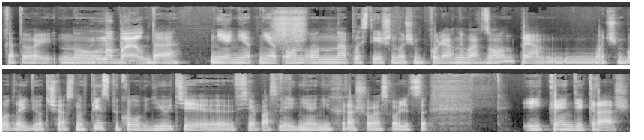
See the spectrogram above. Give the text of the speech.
который, ну... Mobile. Да. Не, нет, нет, он, он на PlayStation очень популярный Warzone, прям очень бодро идет сейчас. Ну, в принципе, Call of Duty, э, все последние, они хорошо расходятся. И Candy Crush.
